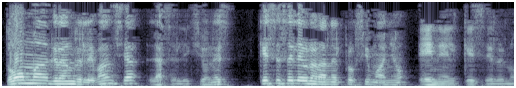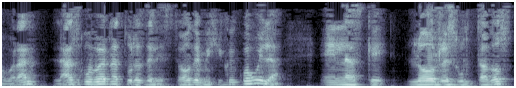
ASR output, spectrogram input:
Toma gran relevancia las elecciones que se celebrarán el próximo año en el que se renovarán las gubernaturas del Estado de México y Coahuila, en las que los resultados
